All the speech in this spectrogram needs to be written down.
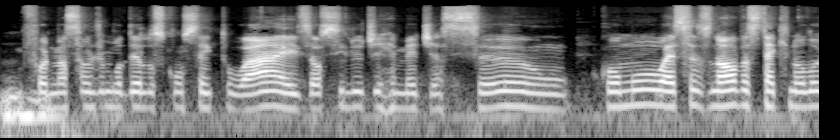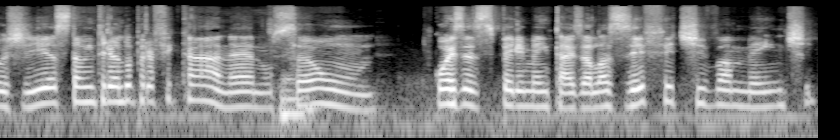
uhum. informação de modelos conceituais, auxílio de remediação, como essas novas tecnologias estão entrando para ficar, né? Não Sim. são coisas experimentais, elas efetivamente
